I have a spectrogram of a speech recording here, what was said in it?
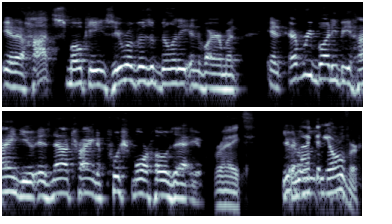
in a hot, smoky, zero visibility environment, and everybody behind you is now trying to push more hose at you. Right. You're they're knocking you over.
